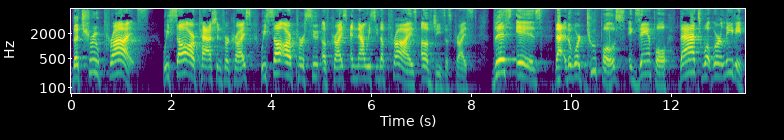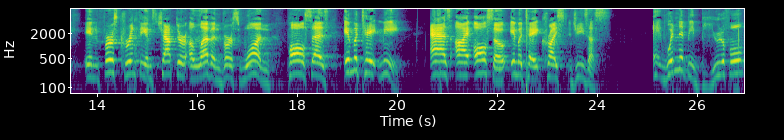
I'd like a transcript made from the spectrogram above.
the true prize. We saw our passion for Christ, we saw our pursuit of Christ, and now we see the prize of Jesus Christ. This is that the word tupos, example, that's what we're leaving. In 1 Corinthians chapter 11 verse 1, Paul says, "Imitate me as I also imitate Christ Jesus." And wouldn't it be beautiful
